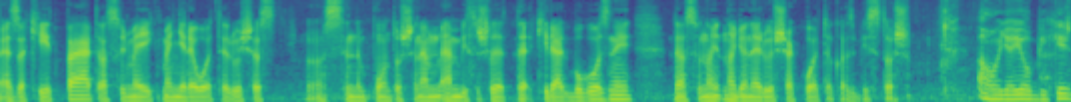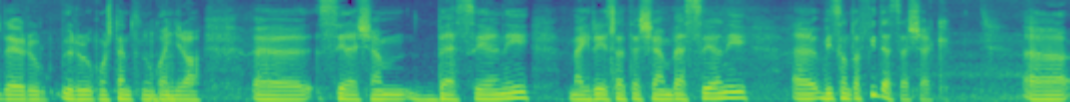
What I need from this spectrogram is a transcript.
ez a két párt. Az, hogy melyik mennyire volt erős, azt, azt szerintem pontosan nem, nem biztos, hogy ki lehet bogozni, de az, hogy nagyon erősek voltak, az biztos. Ahogy a jobbik is, de örül, örülök, most nem tudunk annyira uh, szélesen beszélni, meg részletesen beszélni, uh, viszont a fideszesek uh,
